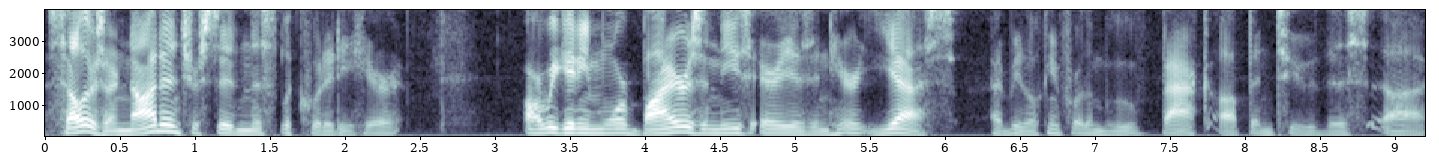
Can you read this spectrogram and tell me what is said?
Sellers are not interested in this liquidity here. Are we getting more buyers in these areas in here? Yes. I'd be looking for the move back up into this uh,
